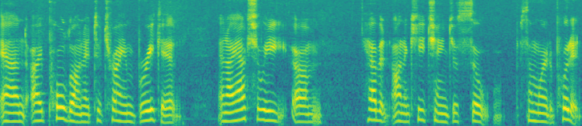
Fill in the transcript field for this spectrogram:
and I pulled on it to try and break it, and I actually um, have it on a keychain just so somewhere to put it.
